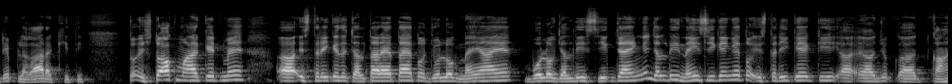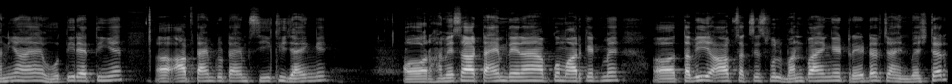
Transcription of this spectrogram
डिप लगा रखी थी। तो स्टॉक मार्केट में इस तरीके से चलता रहता है तो जो लोग नए आए वो लोग जल्दी सीख जाएँगे, जल्दी नहीं सीखेंगे तो इस तरीके की जो कहानियाँ हैं, होती रहती हैं आप टाइम टू टाइम सीख ही जाएँगे। और हमेशा टाइम देना है आपको मार्केट में तभी आप सक्सेसफुल बन पाएँगे ट्रेडर चाहे इन्वेस्टर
